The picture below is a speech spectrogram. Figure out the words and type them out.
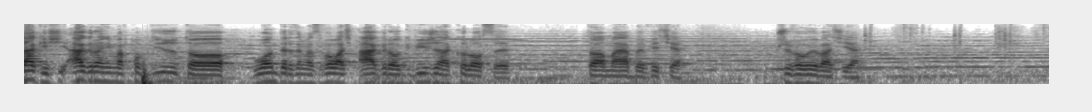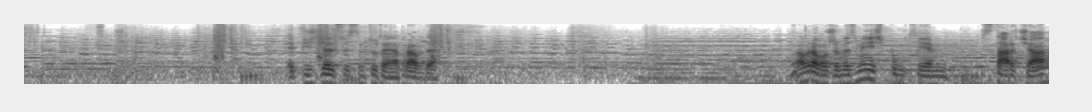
Tak, jeśli agro nie ma w pobliżu, to Wonder zamiast wołać agro gwiży na kolosy. To ma jakby, wiecie, przywoływać je. Ej, piździelcu, jestem tutaj, naprawdę. Dobra, możemy zmienić punkt, nie wiem, starcia.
